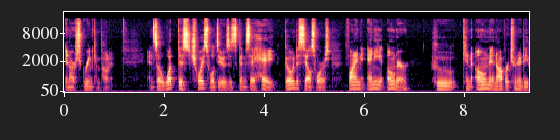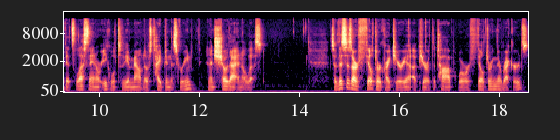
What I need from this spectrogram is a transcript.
in our screen component. And so what this choice will do is it's going to say, hey, go into Salesforce, find any owner who can own an opportunity that's less than or equal to the amount that was typed in the screen, and then show that in a list. So this is our filter criteria up here at the top where we're filtering the records.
